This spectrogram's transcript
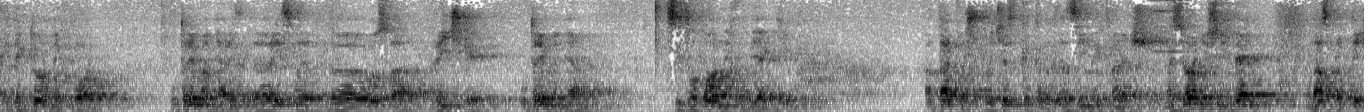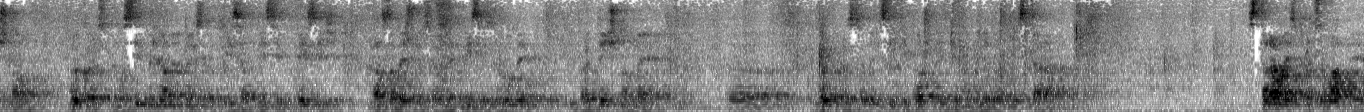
архітектурних форм, утримання різ- е, русла річки, утримання світлофорних об'єктів, а також прочистка каналізаційних мереж. На сьогоднішній день у нас практично використано 7 мільйонів 358 тисяч, у нас залишився один місяць грудень, і практично ми е, використали всі ті кошти, які нам виділила міська рада. Старались працювати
